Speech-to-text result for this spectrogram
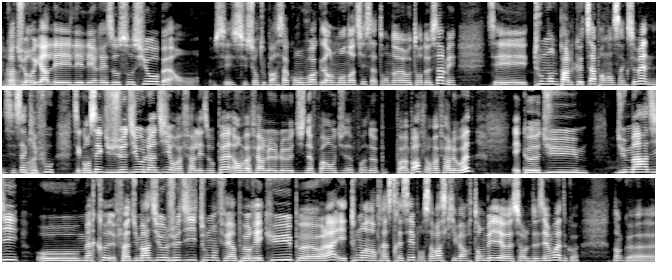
Quand Ouais, tu regardes les, les- les réseaux sociaux, ben, on- c'est surtout par ça qu'on voit que dans le monde entier, ça tourne euh, autour de ça. Mais c'est tout le monde parle que de ça pendant 5 semaines. C'est ça qui est fou. C'est qu'on sait que du jeudi au lundi, on va faire les Open, on va faire le, le 19.1 ou 19.2, peu- peu importe, on va faire le WOD. Et que du, du mardi au mercredi, enfin du mardi au jeudi, tout le monde fait un peu récup, euh, voilà, et tout le monde est en train de stresser pour savoir ce qui va retomber euh, sur le deuxième WOD, quoi. Donc euh,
